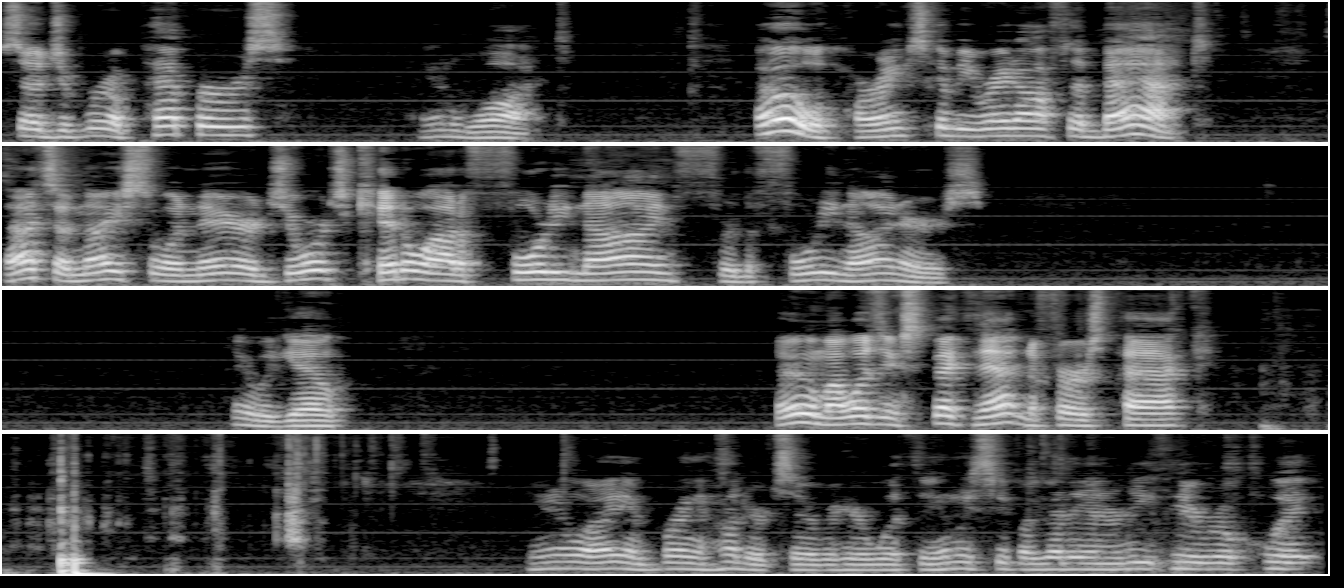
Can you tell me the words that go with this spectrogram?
So Jabril Peppers and what? Oh, our ink's gonna be right off the bat. That's a nice one there. George Kittle out of 49 for the 49ers. There we go. Boom, I wasn't expecting that in the first pack. You know what? I am bringing hundreds over here with me. Let me see if I got it underneath here real quick.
